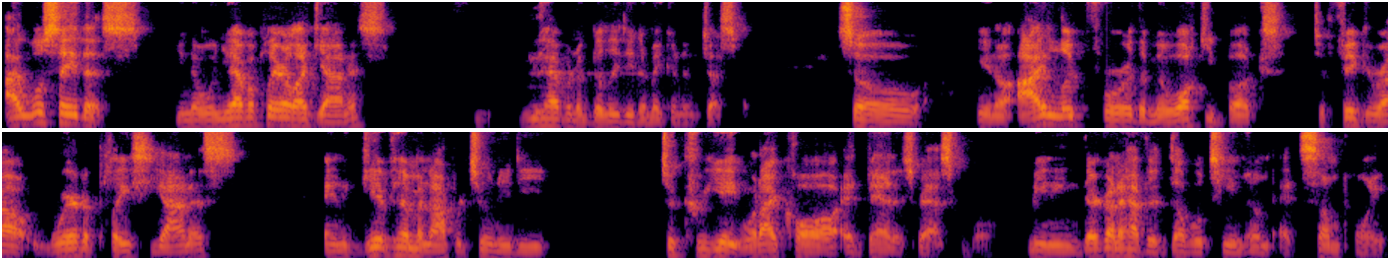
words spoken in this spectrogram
I will say this you know, when you have a player like Giannis, you have an ability to make an adjustment. So, you know, I look for the Milwaukee Bucks to figure out where to place Giannis and give him an opportunity to create what I call advantage basketball. meaning they're going to have to double team him at some point.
